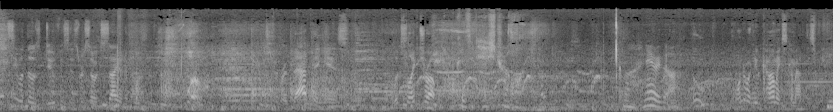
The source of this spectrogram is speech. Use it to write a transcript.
Let's see what those doofuses were so excited about. Whoa! Whatever that thing is, looks like trouble. Because it has trouble. Come on, there we go. Wonder what new comics come out this week.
